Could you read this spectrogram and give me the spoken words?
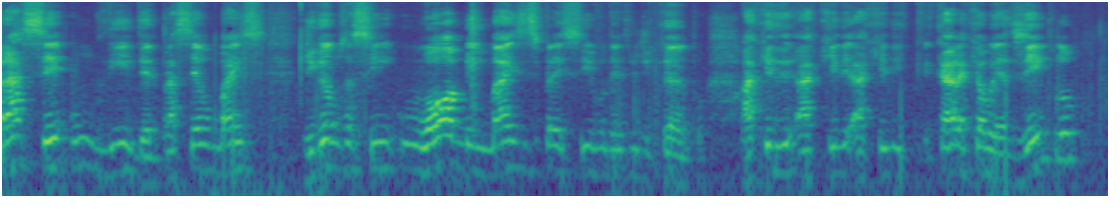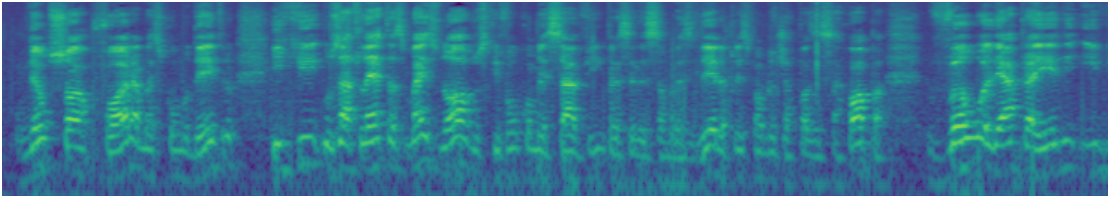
para ser um líder, para ser o mais, digamos assim, o homem mais expressivo dentro de campo. Aquele, aquele, aquele cara que é o exemplo não só fora, mas como dentro, e que os atletas mais novos que vão começar a vir para a seleção brasileira, principalmente após essa Copa, vão olhar para ele e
